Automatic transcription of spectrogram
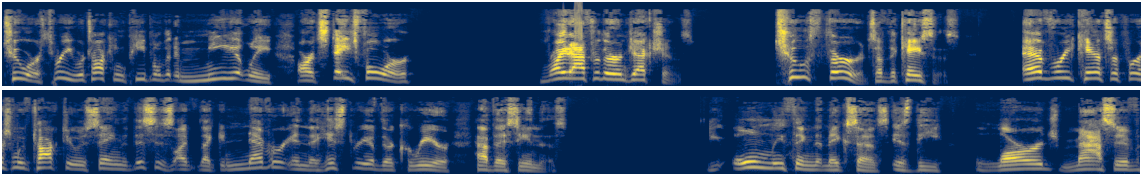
two or three. We're talking people that immediately are at stage four right after their injections. Two thirds of the cases. Every cancer person we've talked to is saying that this is like, like never in the history of their career have they seen this. The only thing that makes sense is the large, massive,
